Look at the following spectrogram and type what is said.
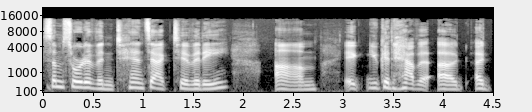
some sort of intense activity. Um, it, you could have a, a, a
